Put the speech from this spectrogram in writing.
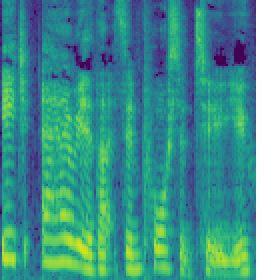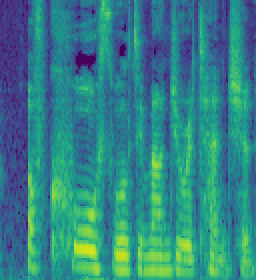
Each area that's important to you, of course, will demand your attention.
